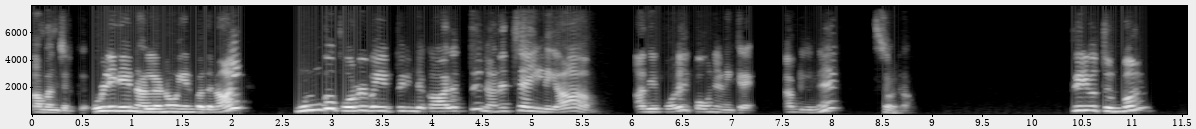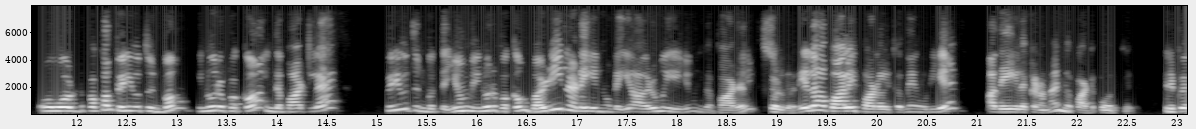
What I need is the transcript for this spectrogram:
அமைஞ்சிருக்கு. உள்ளினே நல்லனோ என்பதனால் முன்பு பொருள் பெயர் பிரிந்த காலத்து நினைச்சேன் இல்லையா? அதே போல இப்பவும் நினைக்கிறேன் அப்படின்னு சொல்றான். பிரிவு துன்பம் ஒரு பக்கம் பிரிவு துன்பம் இன்னொரு பக்கம் இந்த பாட்டுல பிரிவு துன்பத்தையும் இன்னொரு பக்கம் வழிநடையினுடைய அருமையையும் இந்த பாடல் சொல்கிறது. எல்லா பாலை பாடலுக்குமே உரிய அதே இலக்கணம் தான் இந்த பாட்டுக்கும் இருக்கு. திருப்பி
